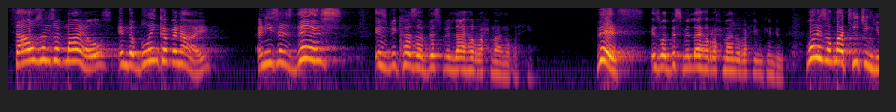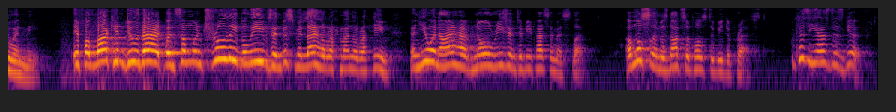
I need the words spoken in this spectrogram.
thousands of miles in the blink of an eye. And he says, This is because of Bismillah ar-Rahman ar-Rahim. This is what Bismillah ar-Rahman ar-Rahim can do. What is Allah teaching you and me? If Allah can do that when someone truly believes in Bismillah ar-Rahman ar-Rahim, then you and I have no reason to be pessimists left. A Muslim is not supposed to be depressed because he has this gift.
